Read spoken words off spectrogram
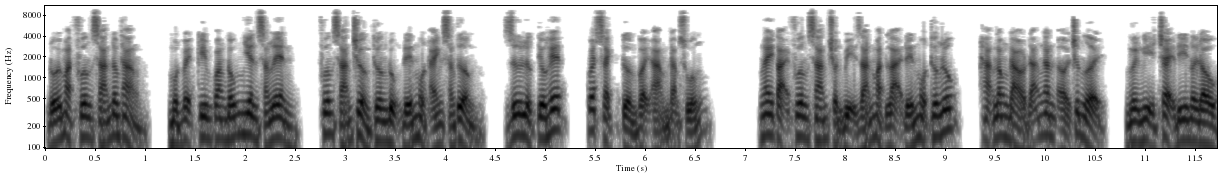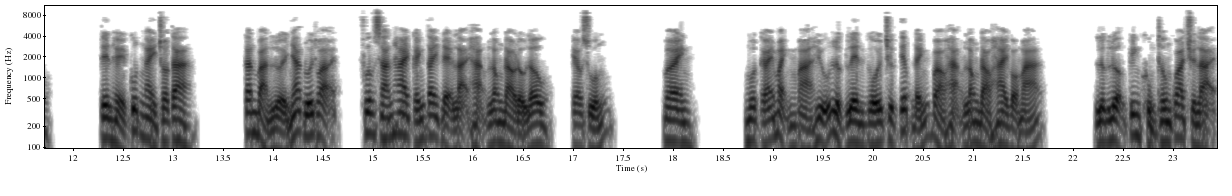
đối mặt phương sán đâm thẳng, một vệ kim quang đống nhiên sáng lên, phương sán trường thương đụng đến một ánh sáng tường dư lực tiêu hết, quét sạch tường vậy ảm đạm xuống. Ngay tại phương sán chuẩn bị dán mặt lại đến một thương lúc hạng long đào đã ngăn ở trước người người nghĩ chạy đi nơi đâu? Tên hề cút ngay cho ta. Căn bản lười nhác đối thoại, phương sán hai cánh tay để lại hạng long đào đầu lâu, kéo xuống. Và anh một cái mạnh mà hữu lực lên gối trực tiếp đánh vào hạng long đào hai gò má. Lực lượng kinh khủng thông qua truyền lại,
